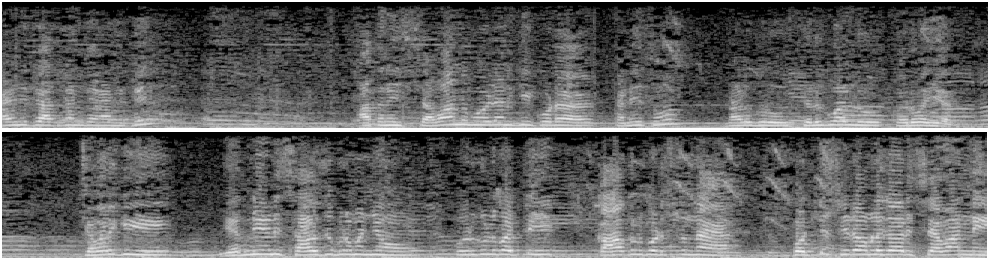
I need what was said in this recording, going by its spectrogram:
హైన చేతకంజనానికి అతని శవాన్ని మోయడానికి కూడా కనీసం నలుగురు తెలుగు వాళ్ళు కరువయ్యారు. చివరికి ఎర్నేని సాగుసుబ్రహ్మణ్యం పురుగులు బట్టి కాకులు పడుతున్న పొట్టి శ్రీరాములు గారి శవాన్ని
